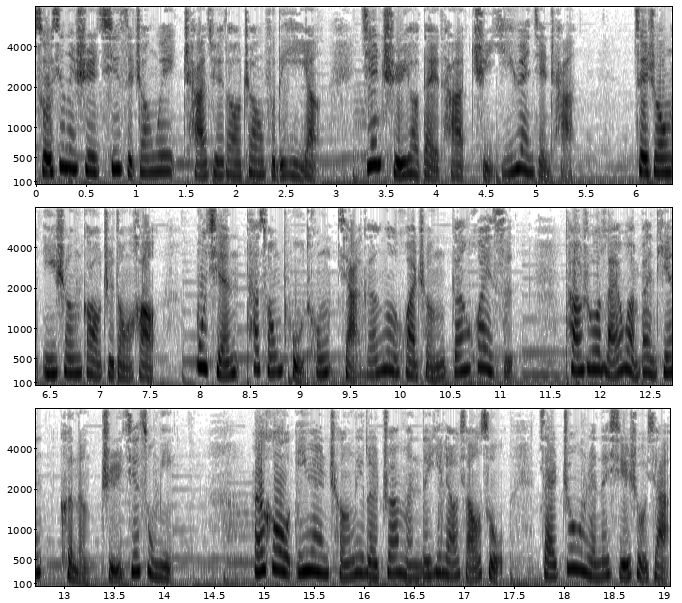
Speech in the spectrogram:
所幸的是，妻子张薇察觉到丈夫的异样，坚持要带他去医院检查。最终，医生告知董浩，目前他从普通甲肝恶化成肝坏死，倘若来晚半天，可能直接送命。而后，医院成立了专门的医疗小组，在众人的携手下，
